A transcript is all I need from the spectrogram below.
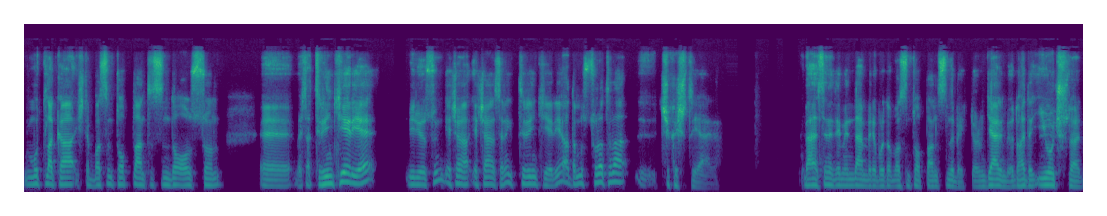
Mutlaka işte basın toplantısında olsun. E, mesela Trinkieri'ye biliyorsun geçen geçen sene Trinkieri'ye adamın suratına e, çıkıştı yani. Ben seni deminden beri burada basın toplantısında bekliyorum. Gelmiyordu. Hadi iyi uçuşlar.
